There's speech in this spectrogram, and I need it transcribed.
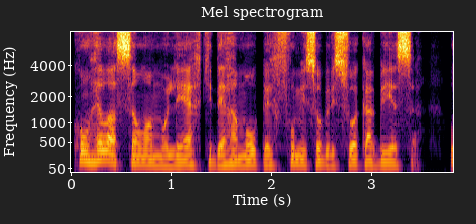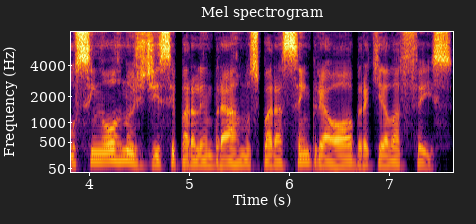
Com relação à mulher que derramou perfume sobre sua cabeça, o Senhor nos disse para lembrarmos para sempre a obra que ela fez.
